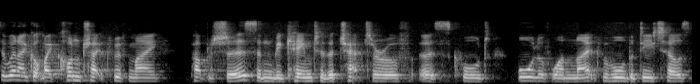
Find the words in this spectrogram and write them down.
So when I got my contract with my publishers and we came to the chapter of uh, it's called all of one night with all the details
